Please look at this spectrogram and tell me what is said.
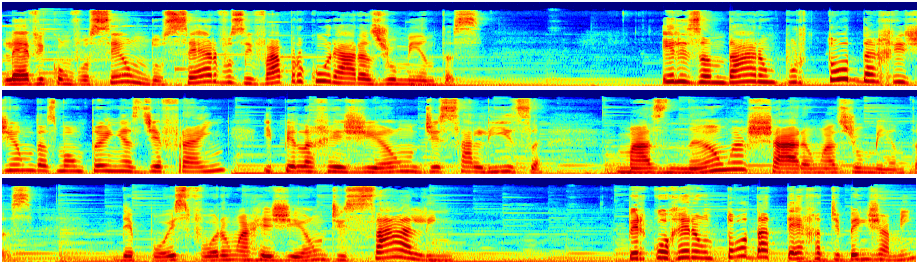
Leve com você um dos servos e vá procurar as jumentas. Eles andaram por toda a região das montanhas de Efraim e pela região de Salisa, mas não acharam as jumentas. Depois foram à região de Saalim Percorreram toda a terra de Benjamim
